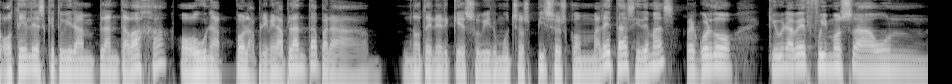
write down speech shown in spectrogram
hoteles que tuvieran planta baja o una por la primera planta para no tener que subir muchos pisos con maletas y demás. Recuerdo que una vez fuimos a un,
